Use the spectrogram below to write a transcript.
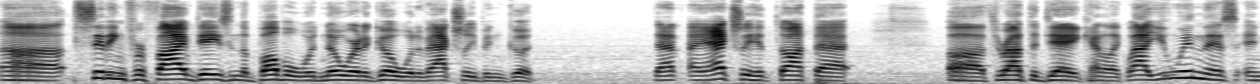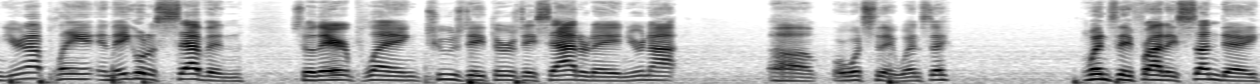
uh, sitting for five days in the bubble with nowhere to go would have actually been good. That I actually had thought that uh, throughout the day, kind of like, wow, you win this, and you're not playing, and they go to seven, so they're playing Tuesday, Thursday, Saturday, and you're not, uh, or what's today, Wednesday? Wednesday, Friday, Sunday,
